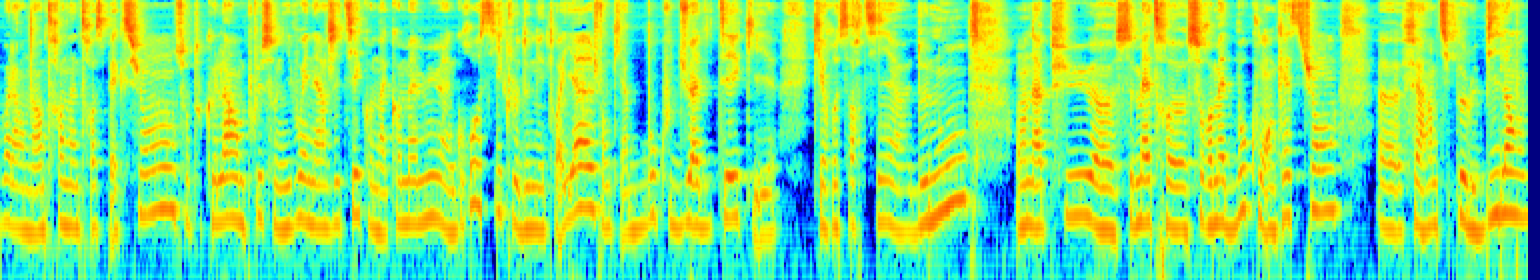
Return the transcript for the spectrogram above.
voilà, on est en train d'introspection, surtout que là, en plus, au niveau énergétique, on a quand même eu un gros cycle de nettoyage, donc il y a beaucoup de dualité qui, qui est ressortie de nous. On a pu se mettre, se remettre beaucoup en question, faire un petit peu le bilan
